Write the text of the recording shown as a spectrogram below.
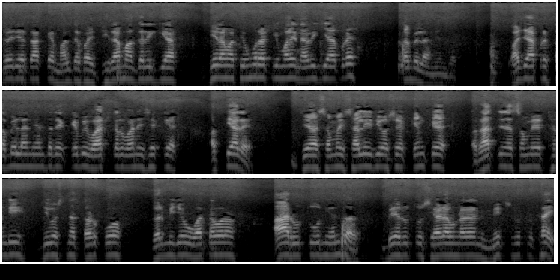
જોઈ રહ્યા હતા કે માલદેવભાઈ જીરામાં કરી ગયા. જીરામાંથી ઉમરાટકી મારીને આવી ગયા આપણે તબેલાની અંદર. આજે આપણે તબેલાની અંદર એક એવી વાત કરવાની છે કે અત્યારે જે આ સમય ચાલી રહ્યો છે, કેમ કે રાત્રિના સમયે ઠંડી દિવસના તડકો, ગરમી જેવું વાતાવરણ, આ ઋતુની અંદર, બે ઋતુ શિયાળા ઉનાળાની મિક્સ ઋતુ થાય,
